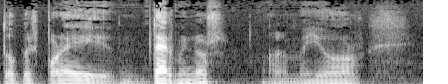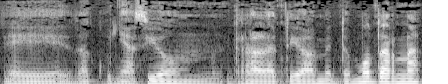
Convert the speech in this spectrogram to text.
topes por ahí términos, a lo mejor eh, de acuñación relativamente moderna,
